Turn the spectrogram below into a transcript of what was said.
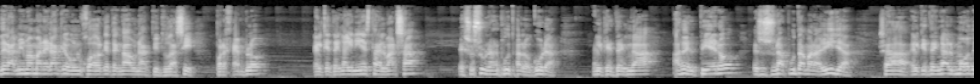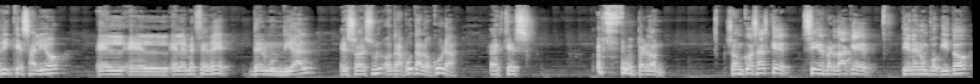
de la misma manera que un jugador que tenga una actitud así. Por ejemplo, el que tenga Iniesta del Barça, eso es una puta locura. El que tenga a Del Piero, eso es una puta maravilla. O sea, el que tenga el Modric que salió, el, el, MCD del Mundial, eso es otra puta locura. Es que es... Perdón. Son cosas que sí es verdad que tienen un poquito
